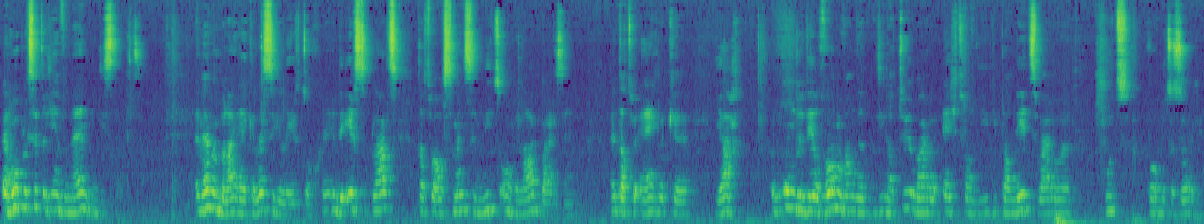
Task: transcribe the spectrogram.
En hopelijk zit er geen venijn in die staart. En we hebben belangrijke lessen geleerd toch. In de eerste plaats dat we als mensen niet ongenaakbaar zijn. Dat we eigenlijk eh, ja, een onderdeel vormen van de, die natuur waar we echt, van die, die planeet waar we goed voor moeten zorgen.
